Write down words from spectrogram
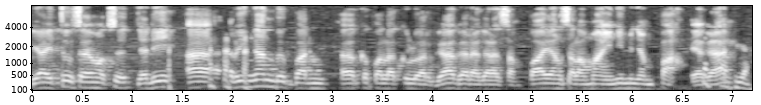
Ya itu saya maksud. Jadi uh, ringan beban uh, kepala keluarga gara-gara sampah yang selama ini menyempah, ya kan? ya,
